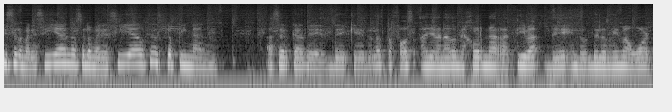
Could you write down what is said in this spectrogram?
si se lo merecía, no se lo merecía. ¿Ustedes qué opinan acerca de, de que The Last of Us haya ganado mejor narrativa de, de los Game Awards?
